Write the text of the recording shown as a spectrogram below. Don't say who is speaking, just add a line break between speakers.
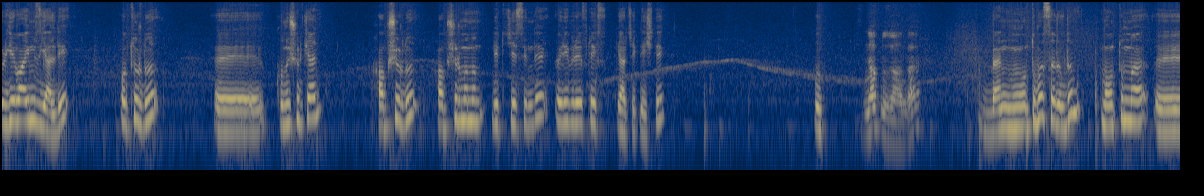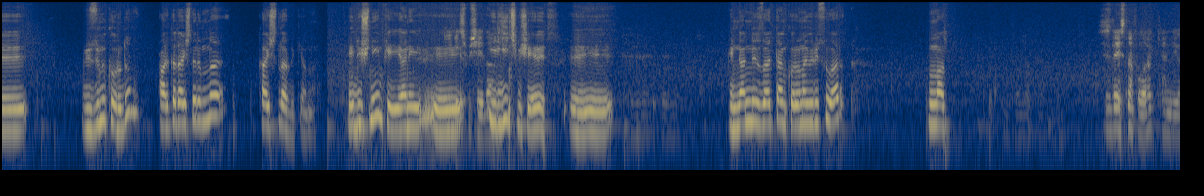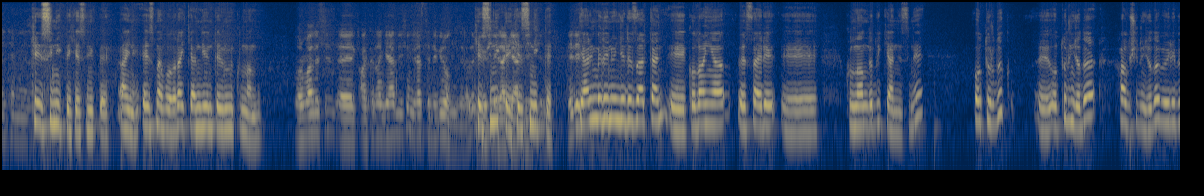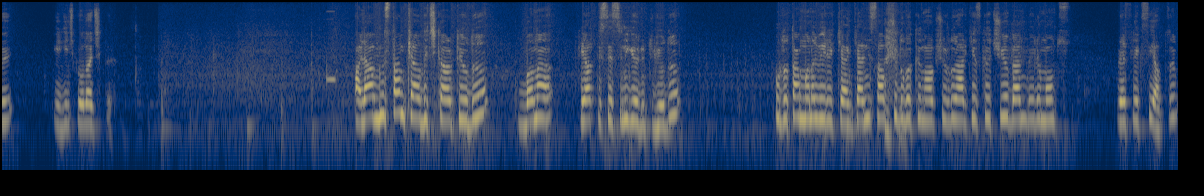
Bölge bayimiz geldi. Oturdu. Ee, konuşurken hapşurdu. Hapşurmanın neticesinde öyle bir refleks gerçekleşti. Bu.
Ne yaptınız o anda?
Ben montuma sarıldım. Montumla e, yüzümü korudum. Arkadaşlarımla kaçtılar dükkandan. Ne düşüneyim ki yani e,
İlginç bir şey daha.
İlginç bir şey evet. E, gündemde zaten koronavirüsü var. Bunlar
Siz de esnaf olarak kendi yönteminizi.
kesinlikle kesinlikle aynı esnaf olarak kendi yöntemimi kullandım.
Normalde siz e, Ankara'dan geldiği için biraz tedirgin oldunuz herhalde.
Kesinlikle
Büyük şehirden geldiği
kesinlikle.
için. Ne dediniz?
Gelmeden önce de zaten e, kolonya vesaire e, kullandırdık kendisine. Oturduk. E, oturunca da hapşırınca da böyle bir ilginç bir olay çıktı. Ali abimiz tam kağıdı çıkartıyordu. Bana fiyat listesini görüntülüyordu. Burada tam bana verirken kendisi hapşurdu bakın hapşurdu herkes kaçıyor. Ben böyle mont refleksi yaptım.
